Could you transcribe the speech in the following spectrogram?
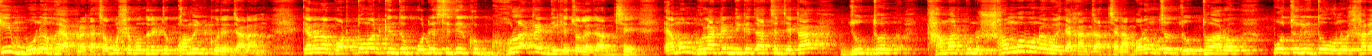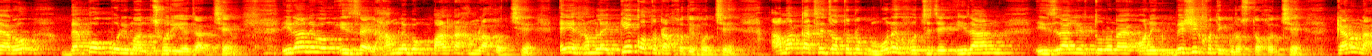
কি মনে হয় আপনার কাছে? অবশ্যই বন্ধুরা একটু কমেন্ট করে জানান। কেননা বর্তমান কিন্তু পরিস্থিতি খুব ঘোলাটের দিকে চলে যাচ্ছে। এমন ঘোলাটের দিকে যাচ্ছে যেটা যুদ্ধ থামার কোনো সম্ভাবনাময় দেখা যাচ্ছে না। বরঞ্চ যুদ্ধ আরও প্রচলিত অনুসারে আরও ব্যাপক পরিমাণ ছড়িয়ে যাচ্ছে। ইরান এবং ইসরায়েল হামলা এবং পাল্টা হামলা হচ্ছে। এই হামলায় কে কতটা ক্ষতি হচ্ছে? আমার কাছে যতটুকু মনে হচ্ছে যে ইরান ইসরায়েলের তুলনায় অনেক বেশি ক্ষতিগ্রস্ত হচ্ছে। কেননা,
